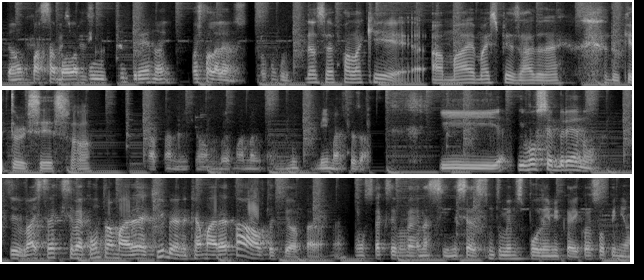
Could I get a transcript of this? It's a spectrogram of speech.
Então, passa a bola pro, pro Breno aí. Pode falar, Leandro, vou concluir. Não, você vai falar que amar é mais pesado, né? Do que torcer só. Exatamente, é, uma- é uma- é muito, bem mais pesado. E, e você, Breno, você vai, será que você vai contra a maré aqui, Breno? Que a maré tá alta aqui, ó, cara. Né? Então, será que você vai nesse, nesse assunto menos polêmico aí? Qual é a sua opinião?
